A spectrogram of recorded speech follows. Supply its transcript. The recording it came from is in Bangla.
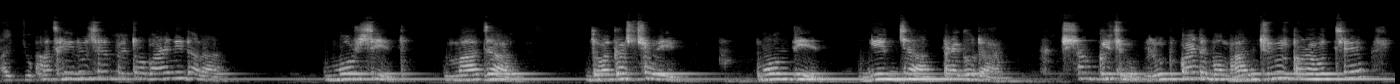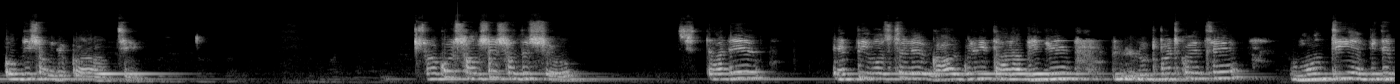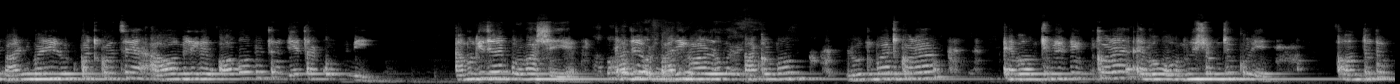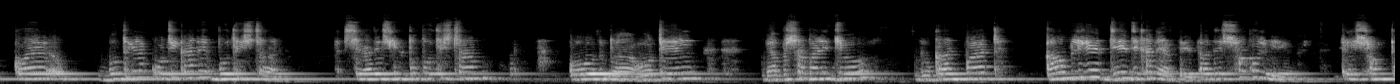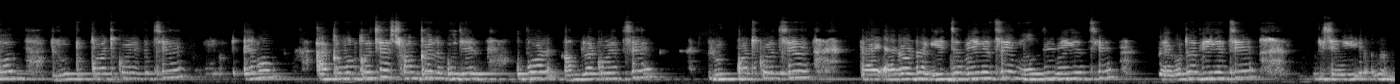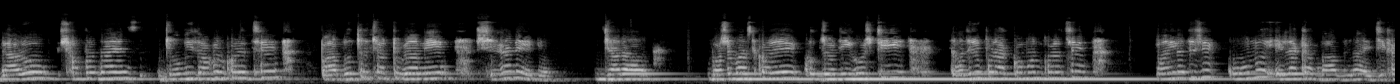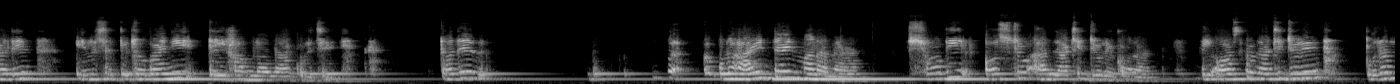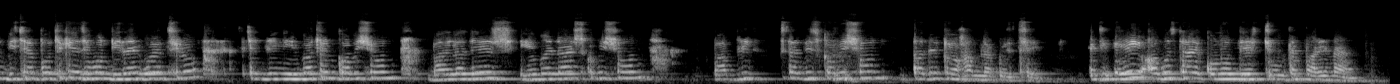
আজকে দ্বারা মসজিদ মাজার দরগা শরীফ মন্দির গির্জা প্যাগোডা সবকিছু লুটপাট এবং ভাঙচুর করা হচ্ছে অগ্নিসংযোগ করা হচ্ছে। সকল সংসদ সদস্য তাদের এমপি হোস্টেলের ঘরগুলি তারা ভেঙে লুটপাট করেছে। মন্ত্রী এমপিদের বাড়ি বাড়ি লুটপাট করেছে, আওয়ামী লীগের অবনত নেতা কর্মী এমনকি যারা প্রবাসী, তাদের বাড়িঘর, আক্রমণ, লুটপাট করা এবং চুরি করা এবং অগ্নিসংযোগ করে অন্তত কয়েক বলতে গেলে কোটি খানের প্রতিষ্ঠান, সেখানে শিল্প প্রতিষ্ঠান ও হোটেল, ব্যবসা বাণিজ্য, দোকানপাট, আওয়ামী লীগের যে যেখানে আছে, তাদের সকলে এই সম্পদ লুটপাট করেছে এবং আক্রমণ করেছে, সংখ্যালঘুদের উপর হামলা করেছে, লুটপাট করেছে। প্রায় এগারোটা গির্জা ভেঙেছে মন্দির ভেঙেছে এগারোটা ভেঙেছে সেই গারো সম্প্রদায়ের জমি দখল করেছে, পার্বত্য চট্টগ্রামে। সেখানে যারা বসবাস করে ক্ষুদ্র গোষ্ঠী তাদের উপর আক্রমণ করেছে। বাংলাদেশের কোনো এলাকা বাদ নাই যেখানে ইউনিসেফ পেট্রো বাহিনী এই হামলা না করেছে। তাদের কোনো আইন টাইন মানা না। সবই অস্ত্র আর লাঠির জোরে করা। এই অস্ত্র লাঠির জোরে প্রধান বিচারপতিকে যেমন বিদায় করেছিল নির্বাচন commission, Bangladesh human rights commission, public service commission তাদেরকেও হামলা করেছে। এই অবস্থায় কোনো দেশ চলতে পারে না।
